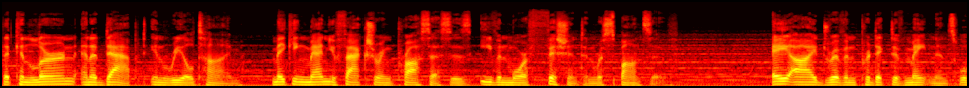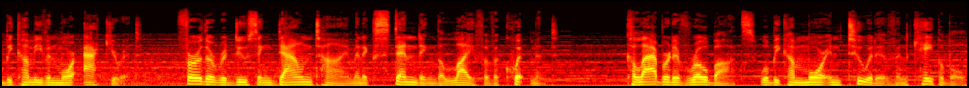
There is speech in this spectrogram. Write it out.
that can learn and adapt in real time, making manufacturing processes even more efficient and responsive. AI-driven predictive maintenance will become even more accurate, further reducing downtime and extending the life of equipment. Collaborative robots will become more intuitive and capable,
